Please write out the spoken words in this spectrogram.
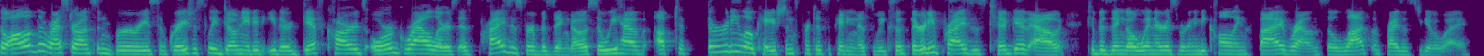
So all of the restaurants and breweries have graciously donated either gift cards or growlers as prizes for Bizingo. So we have up to 30 locations participating this week. So 30 prizes to give out to Bizingo winners. We're going to be calling five rounds. So lots of prizes to give away.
